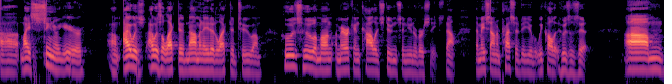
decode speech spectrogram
uh, my senior year, um, I, was, I was elected, nominated, elected to um, who's who among American college students and universities. Now, that may sound impressive to you, but we call it who's a Zit. Um,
